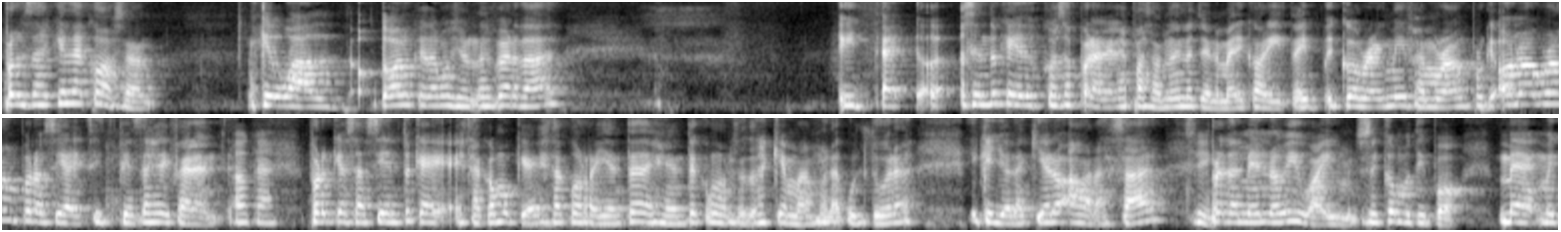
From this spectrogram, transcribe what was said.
Porque ¿sabes qué es la cosa? Que igual todo lo que estamos diciendo es verdad. Y eh, siento que hay dos cosas paralelas pasando en Latinoamérica ahorita. Y, correct me if I'm wrong. Porque, oh, no wrong, pero sí, si piensas diferente. Ok. Porque, o sea, siento que está como que esta corriente de gente como nosotros que amamos la cultura y que yo la quiero abrazar. Sí. Pero también no vivo ahí. Entonces, como tipo, me, me,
